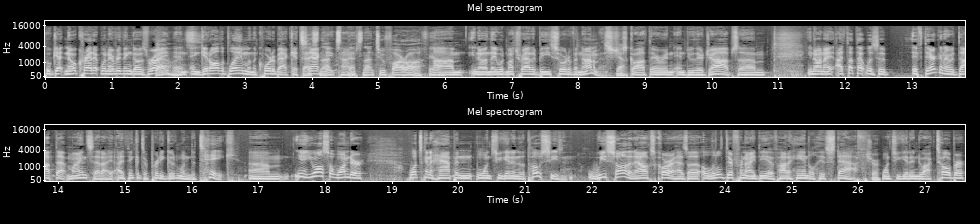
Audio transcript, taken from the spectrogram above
who get no credit when everything goes right Yeah, and, and get all the blame when the quarterback gets sacked not eight times. that's not too far off. Yeah. Um, you know, and they would much rather be sort of anonymous, just Yeah. go out there and, and do their jobs. Um, you know, and I, I thought that was a if they're going to adopt that mindset, I, I think it's a pretty good one to take. Um, you know, you also wonder what's going to happen once you get into the postseason. We saw that Alex Cora has a, a little different idea of how to handle his staff. Sure. Once you get into October,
